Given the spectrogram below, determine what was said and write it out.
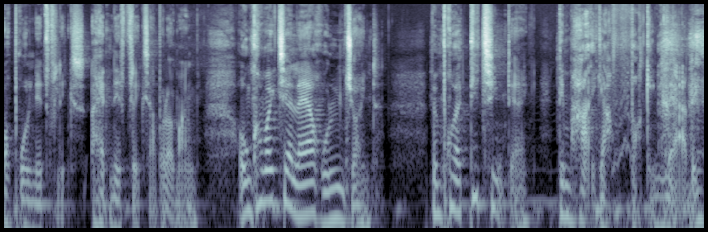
at bruge Netflix og have et Netflix-abonnement. Og hun kommer ikke til at lære at rulle en joint. Men prøv at de ting der, ikke? dem har jeg fucking lært, ikke?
